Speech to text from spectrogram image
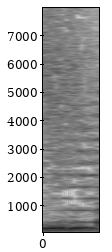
Thank you.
